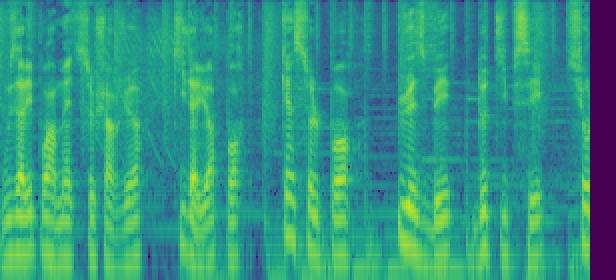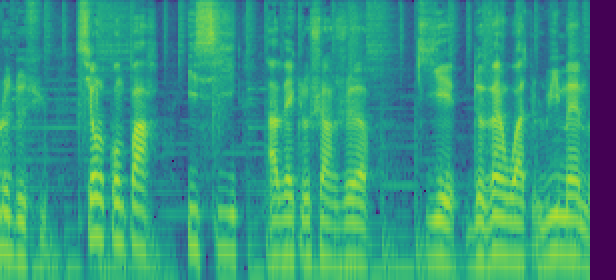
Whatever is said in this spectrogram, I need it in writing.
vous allez pouvoir mettre ce chargeur qui d'ailleurs porte qu'un seul port USB de type C sur le dessus. Si on le compare ici avec le chargeur qui est de 20 watts lui-même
